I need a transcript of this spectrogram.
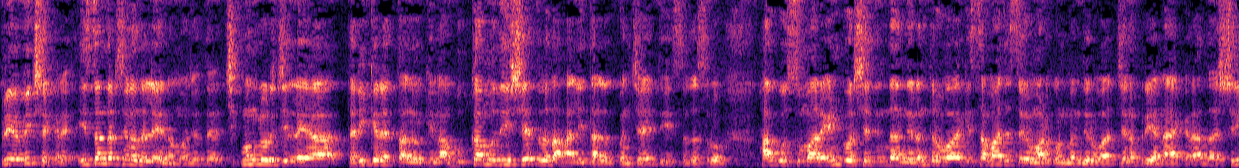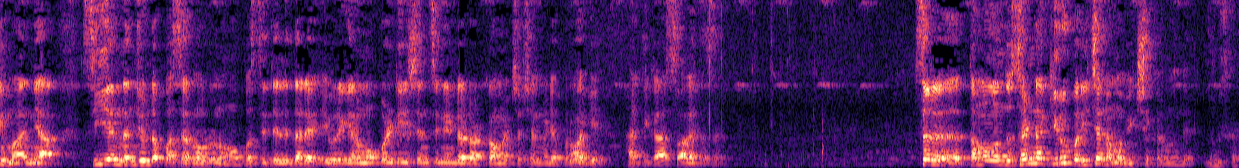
ಪ್ರಿಯ ವೀಕ್ಷಕರೇ ಈ ಸಂದರ್ಶನದಲ್ಲಿ ನಮ್ಮ ಜೊತೆ ಚಿಕ್ಕಮಗಳೂರು ಜಿಲ್ಲೆಯ ತರೀಕೆರೆ ತಾಲೂಕಿನ ಬುಕ್ಕಾಮುದಿ ಕ್ಷೇತ್ರದ ಹಾಲಿ ತಾಲೂಕ್ ಪಂಚಾಯಿತಿ ಸದಸ್ಯರು ಹಾಗೂ ಸುಮಾರು ಎಂಟು ವರ್ಷದಿಂದ ನಿರಂತರವಾಗಿ ಸಮಾಜ ಸೇವೆ ಮಾಡ್ಕೊಂಡು ಬಂದಿರುವ ಜನಪ್ರಿಯ ನಾಯಕರಾದ ಶ್ರೀಮಾನ್ಯ ಸಿ ಎನ್ ನಂಜುಂಡಪ್ಪ ಸರ್ನವರು ನಮ್ಮ ಉಪಸ್ಥಿತಿಯಲ್ಲಿದ್ದಾರೆ. ಇವರಿಗೆ ನಮ್ಮ politicians in India dot com social media ಪರವಾಗಿ ಹಾರ್ದಿಕ ಸ್ವಾಗತ ಸರ್ ಸರ್ ತಮ್ಮ ಒಂದು ಸಣ್ಣ ಕಿರು ಪರಿಚಯ ನಮ್ಮ ವೀಕ್ಷಕರ ಮುಂದೆ. ನಮಸ್ಕಾರ.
